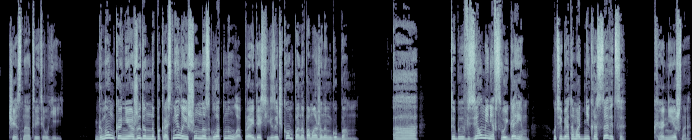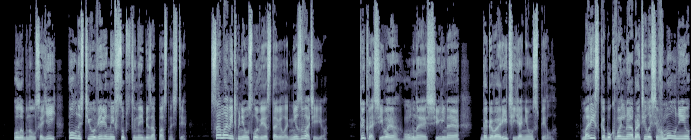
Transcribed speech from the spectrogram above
— честно ответил ей. Гномка неожиданно покраснела и шумно сглотнула, пройдясь язычком по напомаженным губам. «А ты бы взял меня в свой гарем? У тебя там одни красавицы?» «Конечно», — улыбнулся ей, полностью уверенный в собственной безопасности. «Сама ведь мне условия ставила не звать ее. Ты красивая, умная, сильная. Договорить я не успел». Мариска буквально обратилась в молнию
